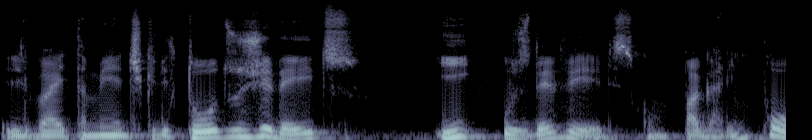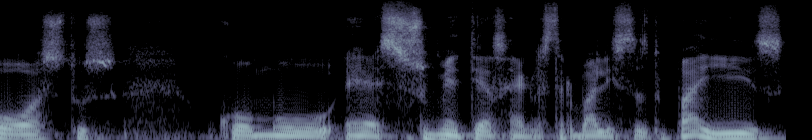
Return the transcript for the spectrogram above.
Ele vai também adquirir todos os direitos e os deveres, como pagar impostos, como é, se submeter às regras trabalhistas do país,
